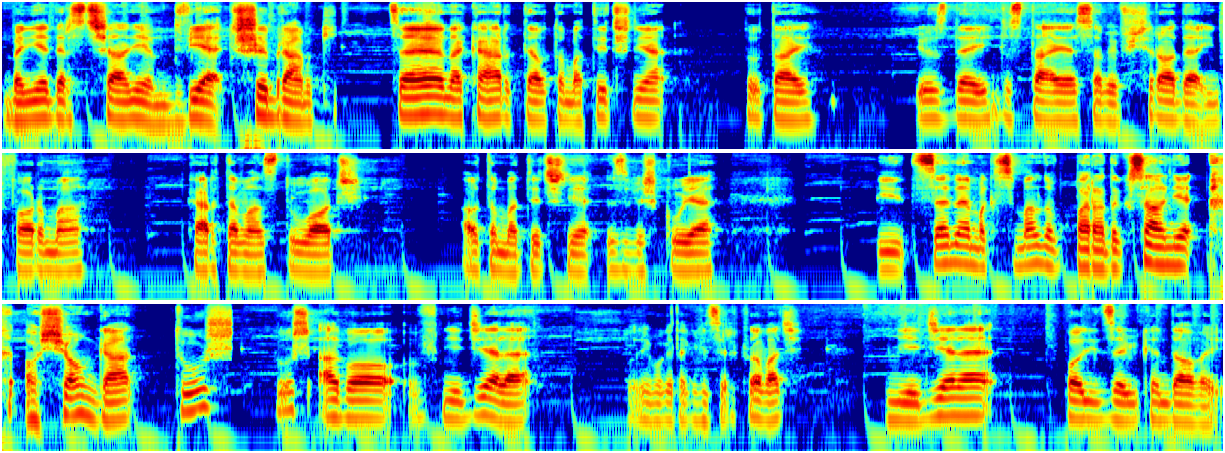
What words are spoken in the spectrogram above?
Ben Yedder strzela, nie wiem, dwie, trzy bramki. Cena karty automatycznie Tutaj Tuesday dostaje sobie w środę informa. Karta Wants to Watch automatycznie zwyżkuje i cenę maksymalną paradoksalnie osiąga tuż, tuż albo w niedzielę, bo nie mogę tak wycyrklować, w niedzielę po lidze weekendowej.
